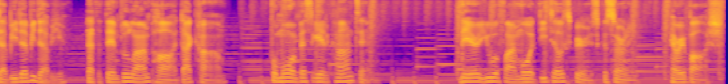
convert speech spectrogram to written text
www.patreon.com thethinbluelinepod.com for more investigative content. There you will find more detailed experience concerning Harry Bosch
